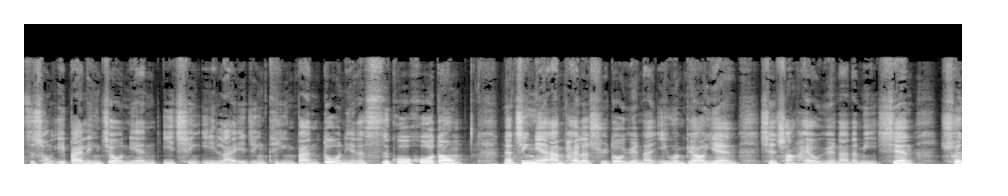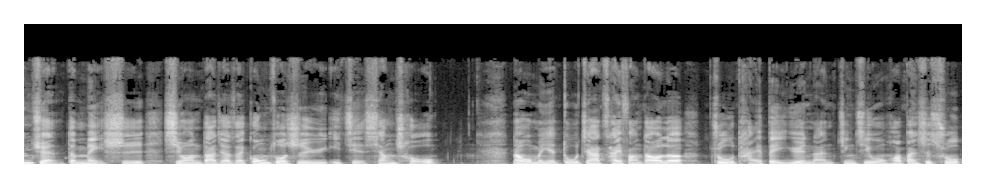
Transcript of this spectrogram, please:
自从一百零九年疫情以来，已经停办多年的四国活动，那今年安排了许多越南艺文表演，现场还有越南的米线、春卷等美食，希望大家在工作之余一解乡愁。那我们也独家采访到了驻台北越南经济文化办事处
